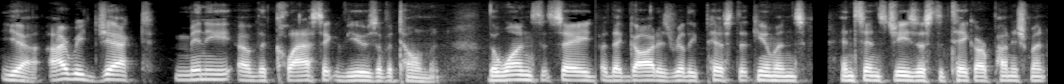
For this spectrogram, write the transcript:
Yeah, I reject many of the classic views of atonement. The ones that say that God is really pissed at humans and sends Jesus to take our punishment,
